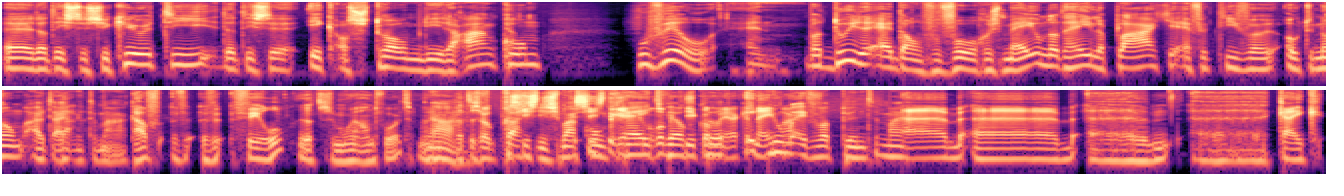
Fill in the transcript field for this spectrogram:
Eh, dat is de security. Dat is de ik als stroom die er aankom. Hoeveel? En wat doe je er dan vervolgens mee om dat hele plaatje effectief autonoom uiteindelijk te maken? Nou, veel. Dat is een mooi antwoord. Maar Ja, dat is ook precies, maar precies de reden concreet waarom ik hier kan werken. Ik Nee, noem maar- even wat punten, maar Ehm, ehm, ehm, eh, kijk,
